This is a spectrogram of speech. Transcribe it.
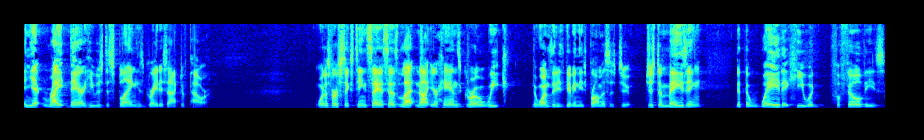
And yet, right there, he was displaying his greatest act of power. What does verse 16 say? It says, Let not your hands grow weak, the ones that he's giving these promises to. Just amazing that the way that he would fulfill these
